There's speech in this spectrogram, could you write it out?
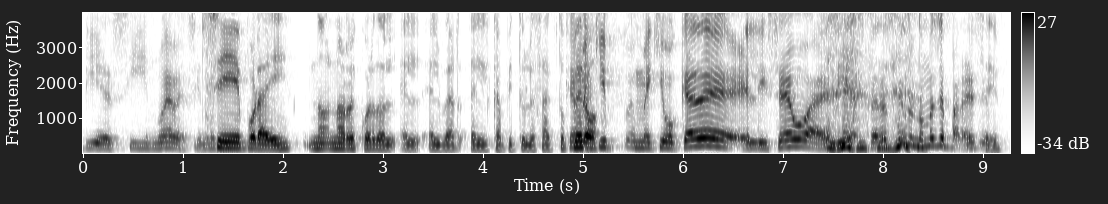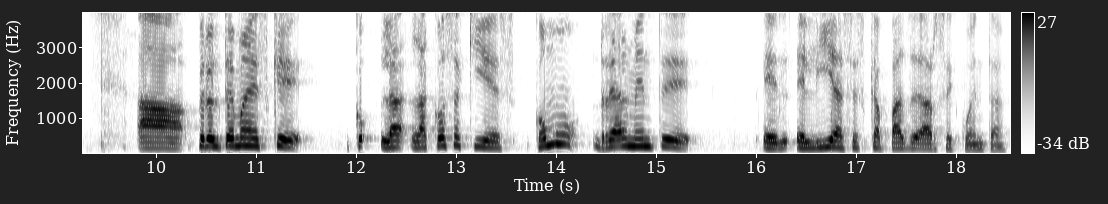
19, si no sí, por ahí, no, no recuerdo el, el- el ver- el capítulo exacto, Que pero... me, equi- me equivoqué de Eliseo a Elías, pero es que los nombres se parecen. Sí. Ah, pero el tema es que la, la cosa aquí es cómo realmente el- Elías es capaz de darse cuenta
